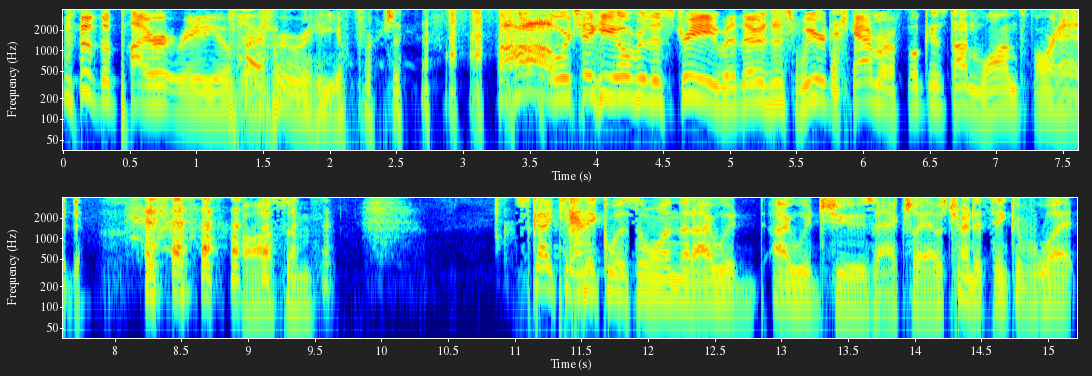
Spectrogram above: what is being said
the pirate radio. version. pirate radio version. Ah, we're taking over the stream, and there's this weird camera focused on Juan's forehead. awesome. Skytanic was the one that I would I would choose. Actually, I was trying to think of what.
